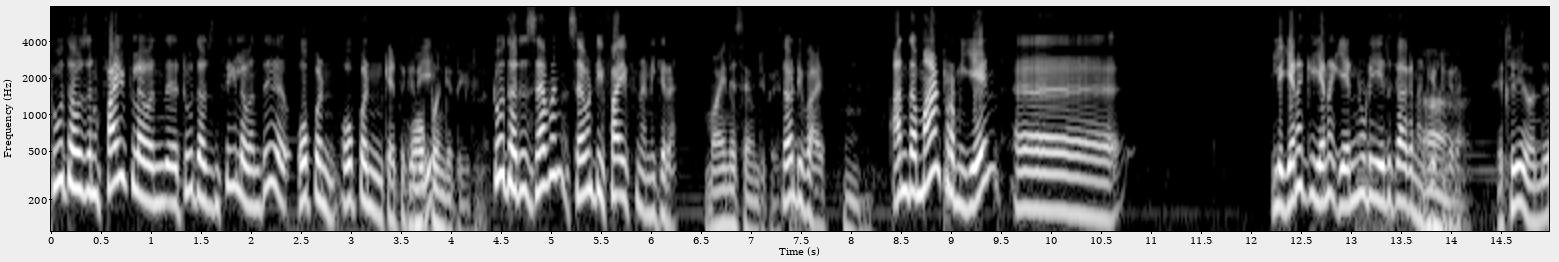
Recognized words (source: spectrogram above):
டூ தௌசண்ட் ஃபைவ்ல வந்து டூ தௌசண்ட் த்ரீல வந்து ஓப்பன் ஓப்பன் கேட்டகரி ஓப்பன் கற்றுக்கிட்டல two thousand seven seventy five நினைக்கிறேன். Minus seventy five seventy five அந்த மாற்றம் ஏன் இல்லை எனக்கு எனக்கு என்னுடைய இதுக்காக நான் கேட்டுக்கிறேன். ஆக்சுவலி வந்து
